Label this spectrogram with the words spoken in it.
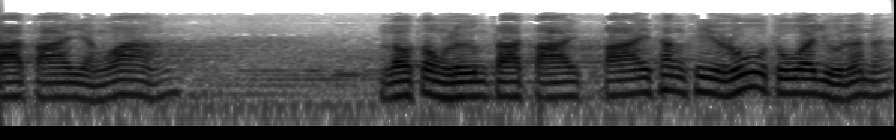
ตาตายอย่างว่า เราต้องลืมตาตาย ตายทั้งที่รู้ตัวอยู่นั่นนะ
